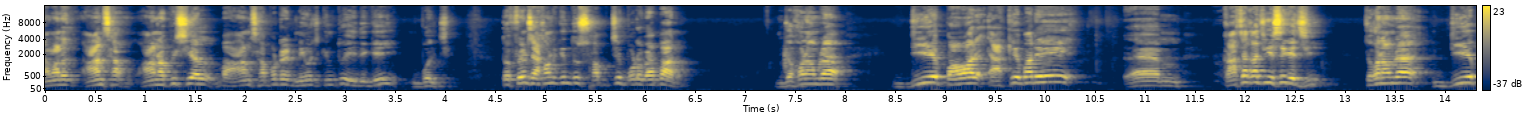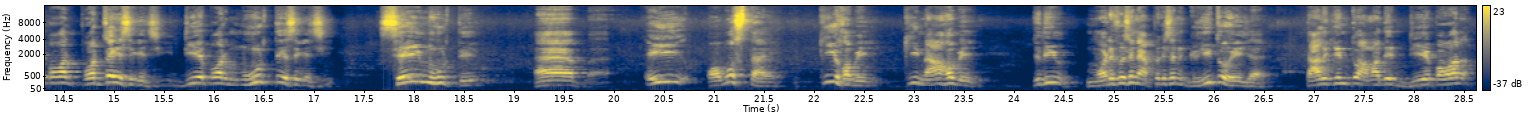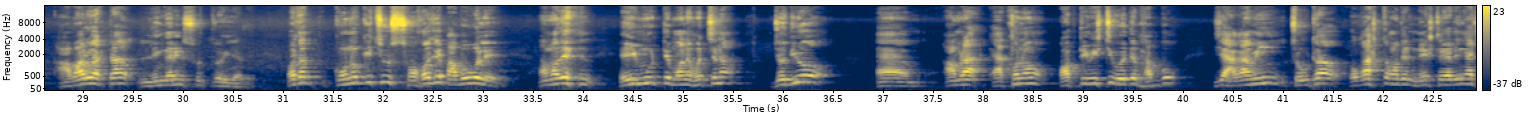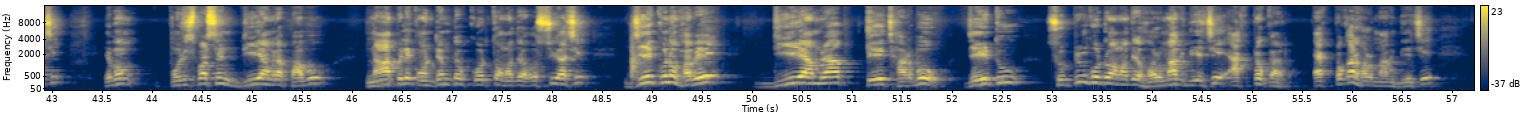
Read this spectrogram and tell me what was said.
আমাদের আনসা আনঅফিসিয়াল বা আনসাপোর্টেড নিউজ কিন্তু এই দিকেই বলছে। তো ফ্রেন্ডস এখন কিন্তু সবচেয়ে বড় ব্যাপার, যখন আমরা ডিএ পাওয়ার একেবারে কাছাকাছি এসে গেছি, যখন আমরা ডিএ পাওয়ার পর্যায়ে এসে গেছি ডিএ পাওয়ার মুহূর্তে এসে গেছি, সেই মুহূর্তে এই অবস্থায় কি হবে, কি না হবে, যদি মডিফিকেশান অ্যাপ্লিকেশান গৃহীত হয়ে যায়, তাহলে কিন্তু আমাদের ডিএ পাওয়ার আবারও একটা লিঙ্গারিং সূত্র হয়ে যাবে। অর্থাৎ কোনো কিছু সহজে পাবো বলে আমাদের এই মুহূর্তে মনে হচ্ছে না। যদিও আমরা এখনও অপটিমিস্টিক ওয়েতে ভাববো যে আগামী চৌঠা অগাস্ট আমাদের নেক্সট ইয়ারিং আছে এবং পঁচিশ পার্সেন্ট ডিএ আমরা পাবো। না পেলে কন্টেম্পট অফ কোর্ট তো আমাদের অবশ্যই আছে। যে কোনোভাবে ডিএ আমরা পেয়ে ছাড়ব। যেহেতু সুপ্রিম কোর্টও আমাদের হলমার্ক দিয়েছে, এক প্রকার এক প্রকার হলমার্ক দিয়েছে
